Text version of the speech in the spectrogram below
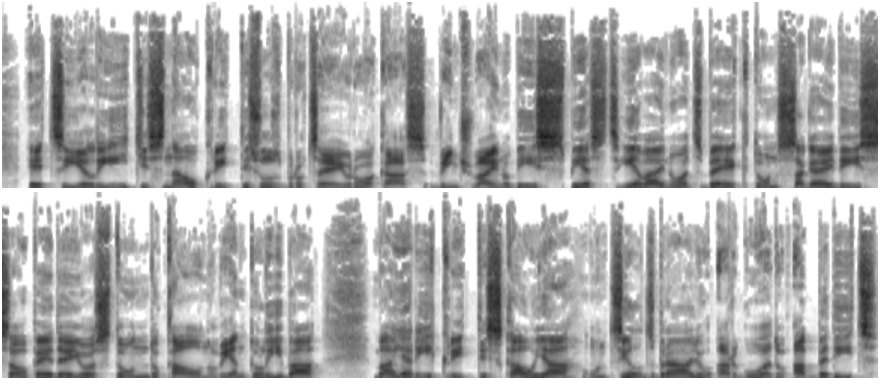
- Ecija līķis nav kritis uzbrucēju rokās. Viņš vai nu bijis spiests ievainots, bēgt un sagaidījis savu pēdējo stundu kalnu vientulībā, vai arī kritis kaujā un ciltsbrāļu ar godu apbedīts,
